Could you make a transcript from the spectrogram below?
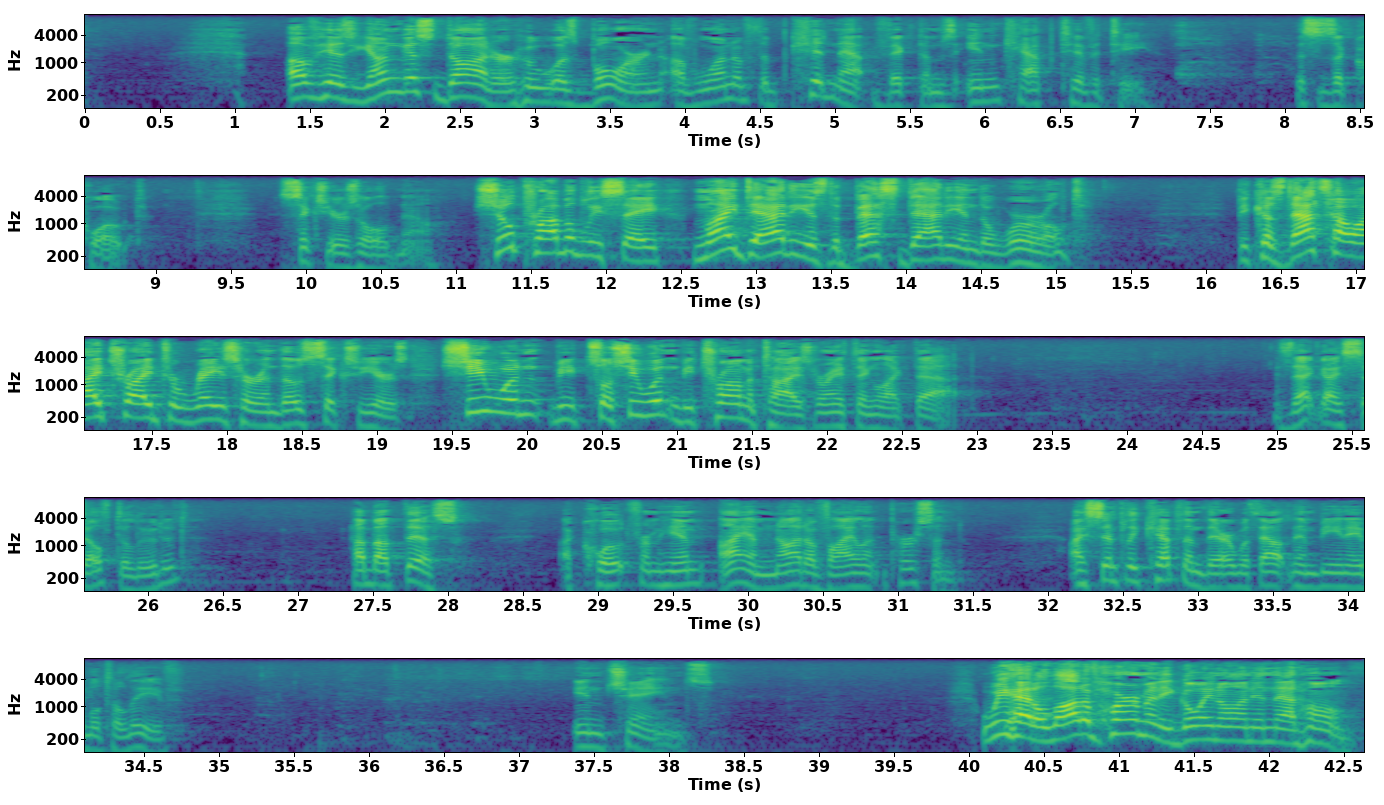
Of his youngest daughter, who was born of one of the kidnapped victims in captivity. This is a quote. Six years old now. She'll probably say, My daddy is the best daddy in the world. Because that's how I tried to raise her in those six years. She wouldn't be, so she wouldn't be traumatized or anything like that. Is that guy self deluded? How about this? A quote from him I am not a violent person. I simply kept them there without them being able to leave. In chains. We had a lot of harmony going on in that home.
